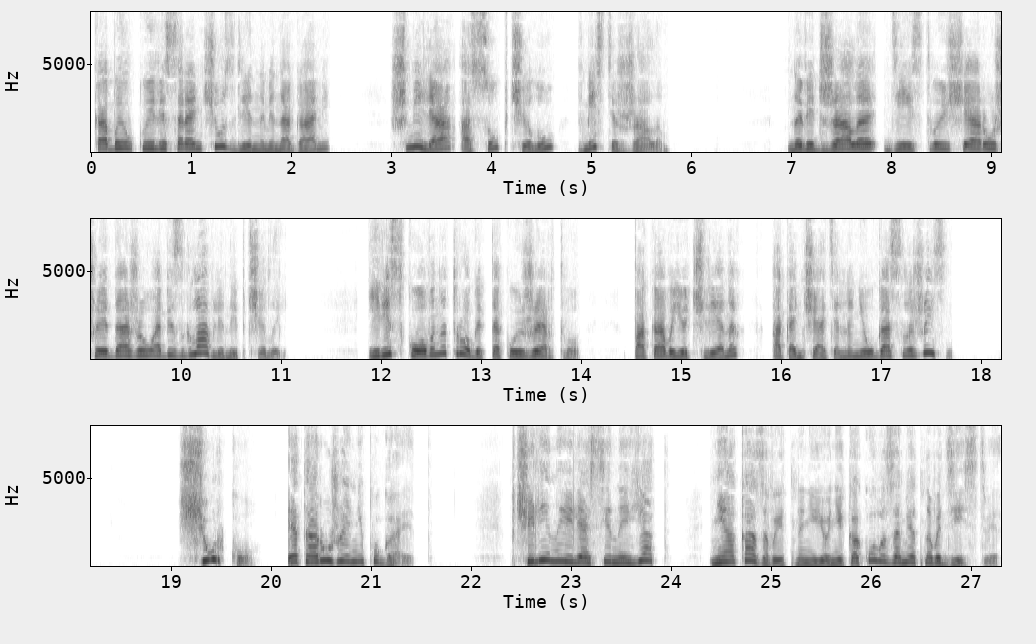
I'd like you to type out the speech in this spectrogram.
кобылку или саранчу с длинными ногами, шмеля, осу, пчелу вместе с жалом. Но ведь жало — действующее оружие даже у обезглавленной пчелы. И рискованно трогать такую жертву, пока в ее членах окончательно не угасла жизнь. Щурку это оружие не пугает. Пчелиный или осиный яд не оказывает на нее никакого заметного действия.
